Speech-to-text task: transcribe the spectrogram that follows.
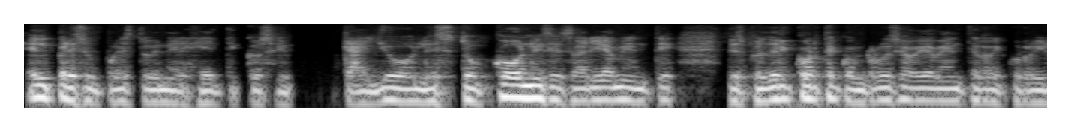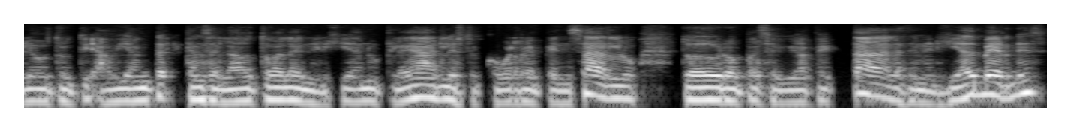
el presupuesto energético se cayó, les tocó necesariamente, después del corte con Rusia, obviamente, recurrir a otro, habían cancelado toda la energía nuclear, les tocó repensarlo, toda Europa se vio afectada, las energías verdes,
